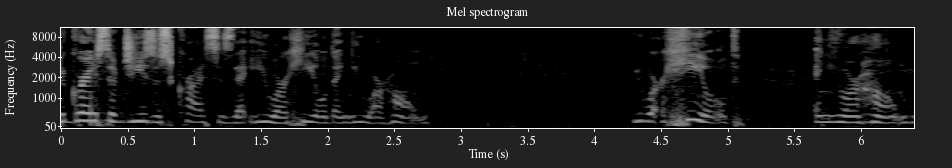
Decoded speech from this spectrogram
The grace of Jesus Christ is that you are healed and you are home. You are healed and you are home.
